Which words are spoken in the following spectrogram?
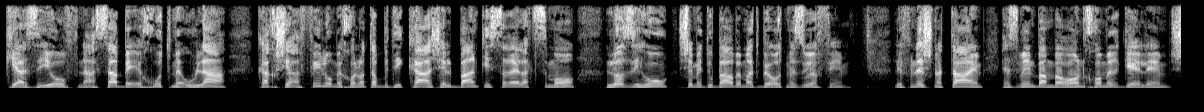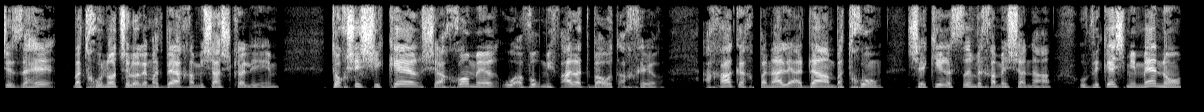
כי הזיוף נעשה באיכות מעולה, כך שאפילו מכונות הבדיקה של בנק ישראל עצמו לא זיהו שמדובר במטבעות מזויפים. לפני שנתיים הזמין במברון חומר גלם שזהה בתכונות שלו למטבע חמישה שקלים, תוך ששיקר שהחומר הוא עבור מפעל הטבעות אחר. אחר כך פנה לאדם בתחום שהכיר 25 שנה, וביקש ממנו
